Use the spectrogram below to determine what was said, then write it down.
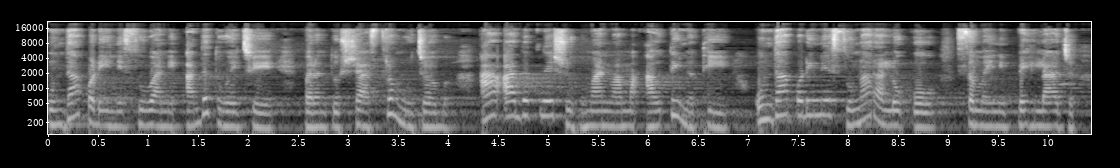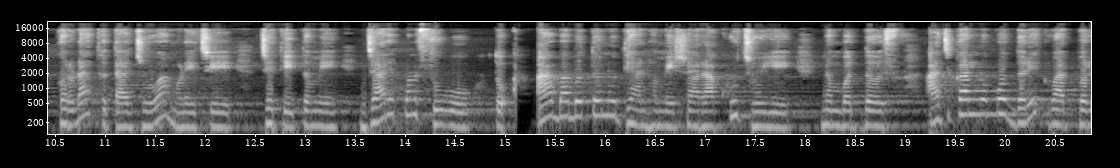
ઊંધા પડીને સૂવાની આદત હોય છે, પરંતુ શાસ્ત્ર મુજબ આ આદતને શુભ માનવામાં આવતી નથી. ઊંધા પડીને સૂનારા લોકો સમયની પહેલા જ ઘરડા થતા જોવા મળે છે. જેથી તમે જ્યારે પણ સૂવો, તો આ બાબતોનું ધ્યાન હંમેશા રાખવું જોઈએ. નંબર દસ આજકાલ લોકો દરેક વાત પર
